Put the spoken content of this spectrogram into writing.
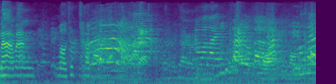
หน้าแม่งเมาชัดๆ เอาอะไร ไม่ใช่หรอกน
